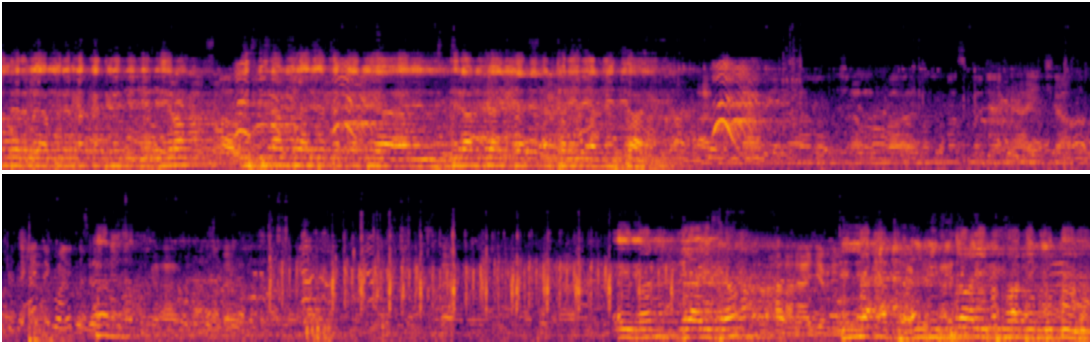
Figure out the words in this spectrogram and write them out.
مدرب فريق أكاديمية الجزيرة لاستلام جائزة استلام جائزة الفريق المثالي. كان أيضا جائزه للاعب المثالي في هذه البطوله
